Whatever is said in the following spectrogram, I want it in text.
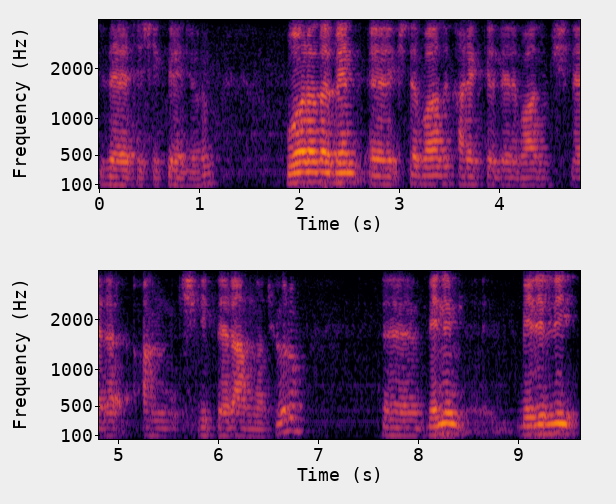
Sizlere teşekkür ediyorum. Bu arada ben e, işte bazı karakterleri, bazı kişilere, an, kişilikleri anlatıyorum. E, benim belirli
